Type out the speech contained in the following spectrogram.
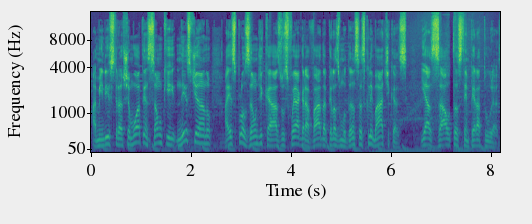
A ministra chamou a atenção que, neste ano, a explosão de casos foi agravada pelas mudanças climáticas e as altas temperaturas.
